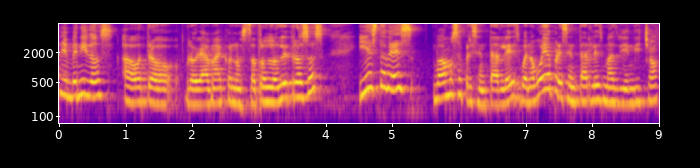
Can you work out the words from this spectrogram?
Bienvenidos a otro programa con nosotros los letrosos. Y esta vez vamos a presentarles, bueno, voy a presentarles más bien dicho,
